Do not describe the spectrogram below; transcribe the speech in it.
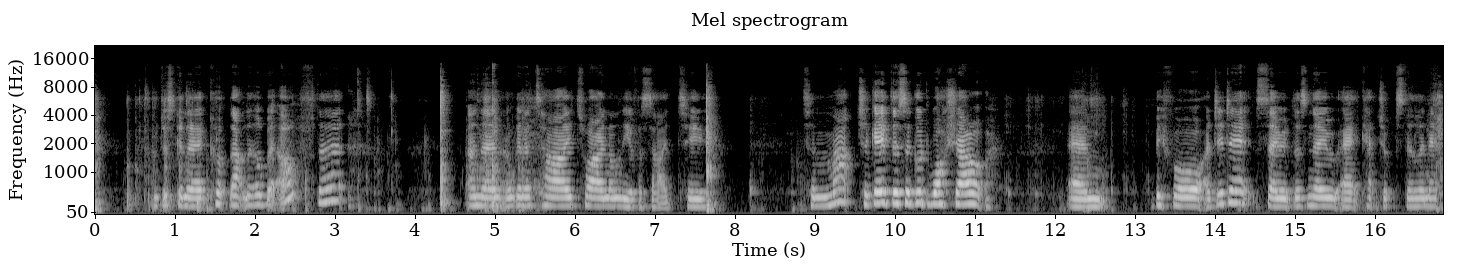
I'm just going to cut that little bit off there. And then I'm going to tie twine on the other side to, to match. I gave this a good wash out um, before I did it. So there's no uh, ketchup still in it.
